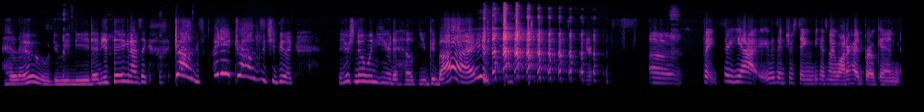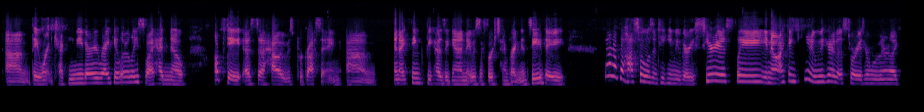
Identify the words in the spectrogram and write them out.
"Hello, do we need anything?" And I was like, "Drugs! I need drugs!" And she'd be like, "There's no one here to help you. Goodbye." um, but so yeah, it was interesting because my water had broken. Um, they weren't checking me very regularly, so I had no update as to how it was progressing. Um, and I think because again, it was a first time pregnancy, they I don't know if the hospital wasn't taking me very seriously. You know, I think, you know, we hear those stories where women are like,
